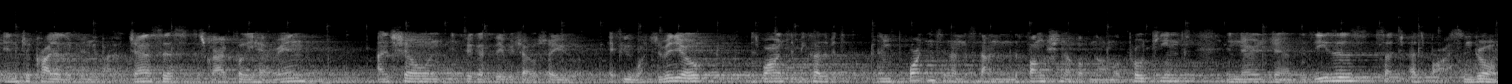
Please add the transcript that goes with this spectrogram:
into cardiolipin biogenesis, described fully herein, and shown in figure 3, which I will show you if you watch the video, is warranted because of its importance in understanding the function of abnormal proteins in neurodegenerative diseases such as Barr syndrome.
